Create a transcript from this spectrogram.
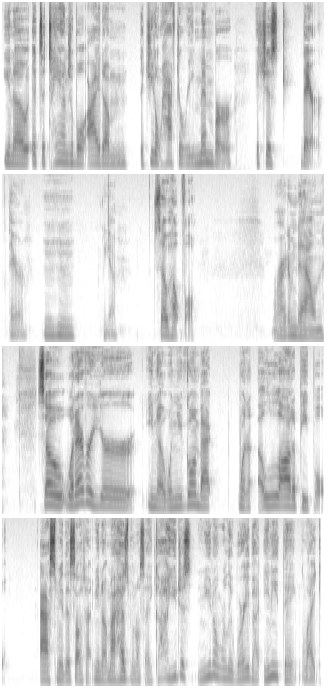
You know, it's a tangible item that you don't have to remember. It's just there. there, mm-hmm. Yeah, So helpful. write them down. So whatever you're, you know, when you're going back, when a lot of people ask me this all the time, you know, my husband will say, "God, you just you don't really worry about anything. Like,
